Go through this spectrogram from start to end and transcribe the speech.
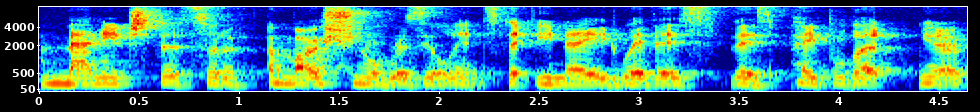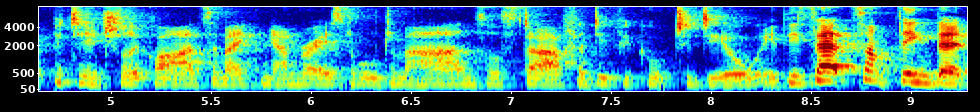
manage the sort of emotional resilience that you need where there's there's people that, you know, potentially clients are making unreasonable demands or staff are difficult to deal with? Is that something that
